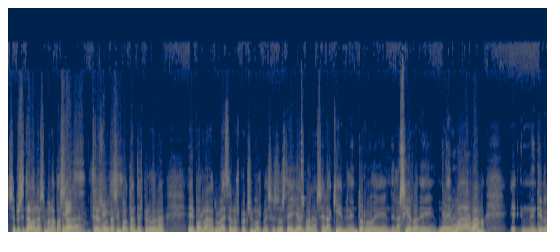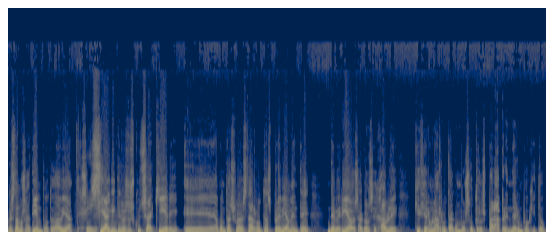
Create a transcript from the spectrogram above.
Se presentaba la semana pasada, tres, rutas importantes, perdona, eh, por la naturaleza en los próximos meses. Dos de ellas van a ser aquí, en el entorno de, la sierra de, de Guadarrama. Eh, entiendo que estamos a tiempo todavía. Si alguien que nos escucha quiere eh, apuntarse a una de estas rutas, previamente debería o es aconsejable que hiciera una ruta con vosotros para aprender un poquito.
